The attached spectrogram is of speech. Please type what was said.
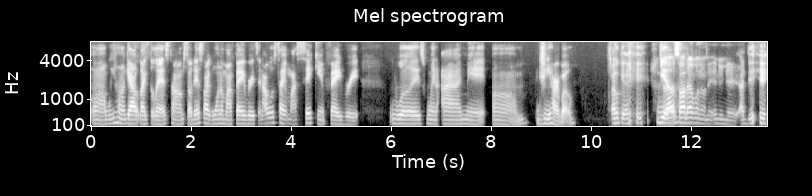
uh, we hung out like the last time. So that's like one of my favorites. And I would say my second favorite was when I met um G Herbo. Okay. Yeah. I saw that one on the internet. I did.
